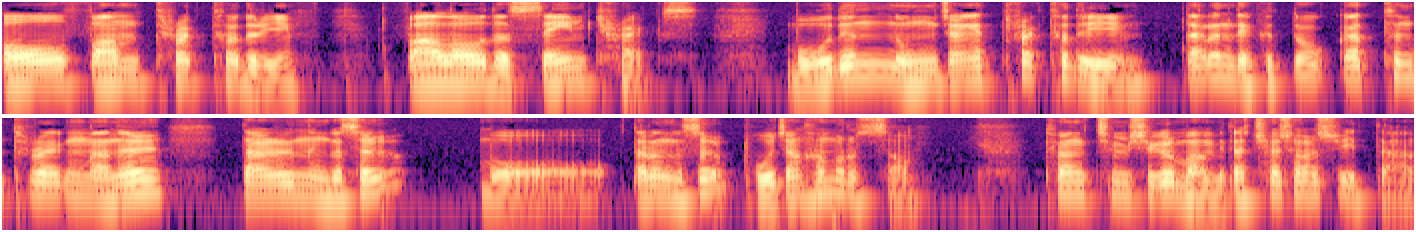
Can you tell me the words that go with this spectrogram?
All farm tractor들이 follow the same tracks. 모든 농장의 트랙터들이 다른데 그 똑같은 트랙만을 따르는 것을 뭐 다른 것을 보장함으로써 토양 침식을 뭐합니다 최소화할 수 있다.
